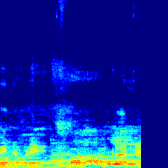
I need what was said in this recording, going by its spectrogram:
Clear అయిపోయింది అప్పుడే కాలు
